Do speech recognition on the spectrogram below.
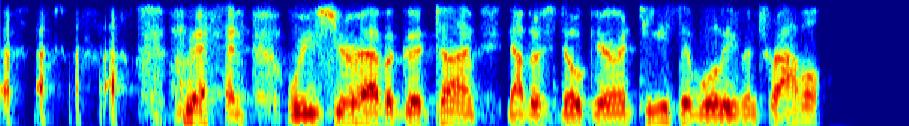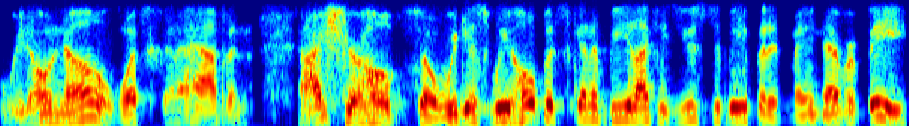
Man, we sure have a good time. Now, there's no guarantees that we'll even travel. We don't know what's going to happen. I sure hope so. We just we hope it's going to be like it used to be, but it may never be.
